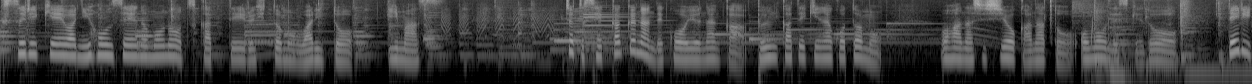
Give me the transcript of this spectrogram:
薬系は日本製のものを使っている人も割といます。ちょっとせっかくなんでこういうなんか文化的なこともお話ししようかなと思うんですけどデリっ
